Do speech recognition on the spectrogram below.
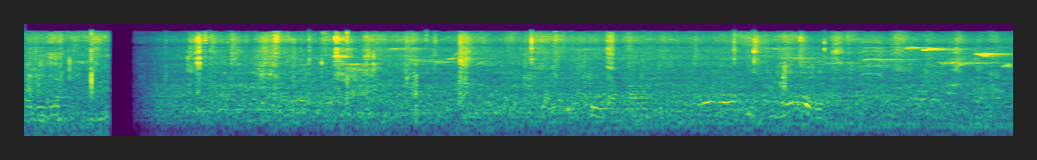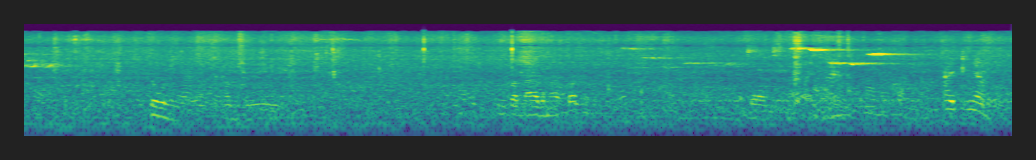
Hãy subscribe cho kênh Ghiền Mì Gõ Để không bỏ lỡ những video hấp dẫn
